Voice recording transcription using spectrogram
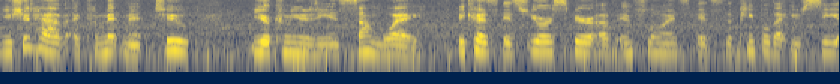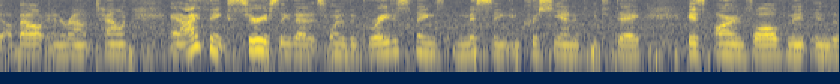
you should have a commitment to your community in some way because it's your sphere of influence. It's the people that you see about and around town. And I think seriously that it's one of the greatest things missing in Christianity today is our involvement in the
